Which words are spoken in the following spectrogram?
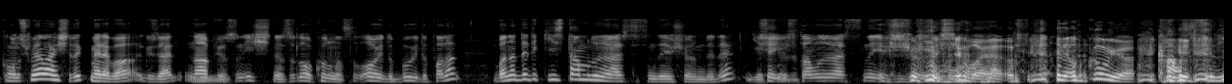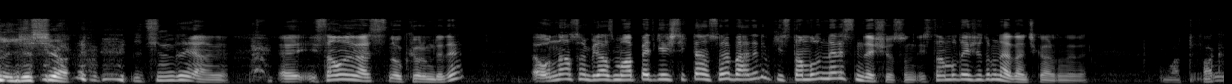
konuşmaya başladık. Merhaba, güzel. Ne yapıyorsun? İş nasıl? Okul nasıl? Oydu, buydu falan. Bana dedi ki İstanbul Üniversitesi'nde yaşıyorum dedi. Şey Yaşıyorum. İstanbul Üniversitesi'nde yaşıyorum. Yaşıyor bayağı. hani okumuyor. Kampüsünü yaşıyor. İçinde yani. Ee, İstanbul Üniversitesi'nde okuyorum dedi. E, Ondan sonra biraz muhabbet geçtikten sonra ben dedim ki İstanbul'un neresinde yaşıyorsun? İstanbul'da yaşadığımı nereden çıkardın dedi. What the fuck?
